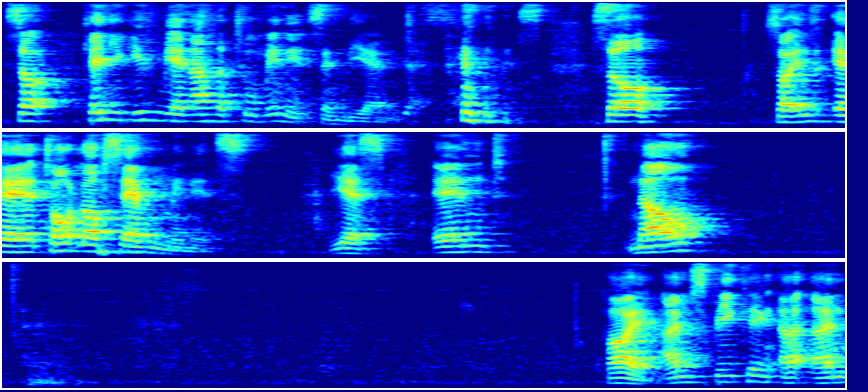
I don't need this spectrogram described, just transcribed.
so can you give me another two minutes in the end? Yes. so, so in a uh, total of seven minutes. Yes, and now Hi, I'm speaking, uh, and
